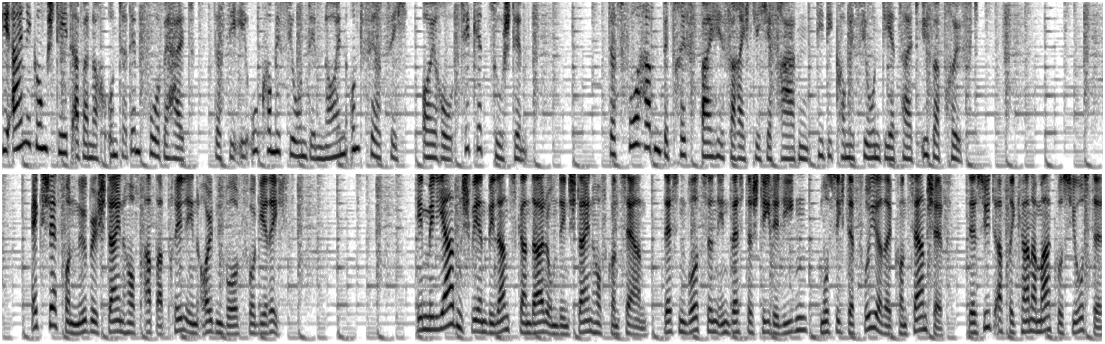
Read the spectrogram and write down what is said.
Die Einigung steht aber noch unter dem Vorbehalt, dass die EU-Kommission dem 49-Euro-Ticket zustimmt. Das Vorhaben betrifft beihilferechtliche Fragen, die die Kommission derzeit überprüft. Ex-Chef von Möbel Steinhoff ab April in Oldenburg vor Gericht. Im milliardenschweren Bilanzskandal um den Steinhoff-Konzern, dessen Wurzeln in Westerstede liegen, muss sich der frühere Konzernchef, der Südafrikaner Markus Jooste,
